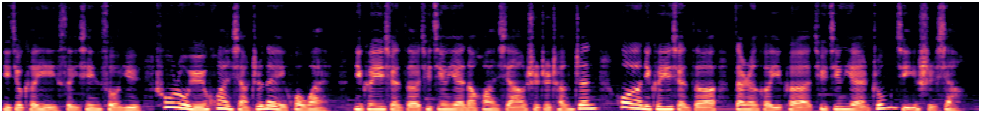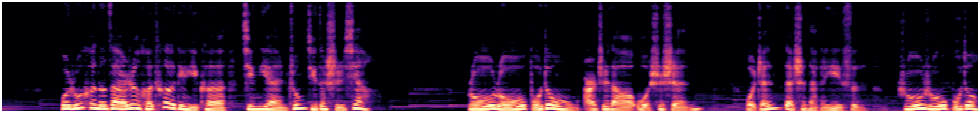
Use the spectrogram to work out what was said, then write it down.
你就可以随心所欲出入于幻想之内或外。你可以选择去经验那幻想，使之成真；或你可以选择在任何一刻去经验终极实相。我如何能在任何特定一刻经验终极的实相？如如不动而知道我是神。我真的是那个意思。如如不动。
